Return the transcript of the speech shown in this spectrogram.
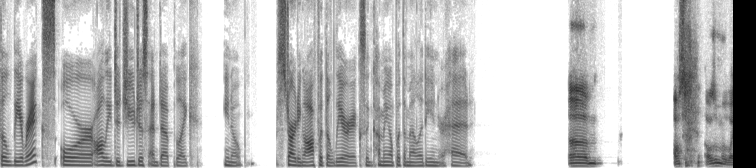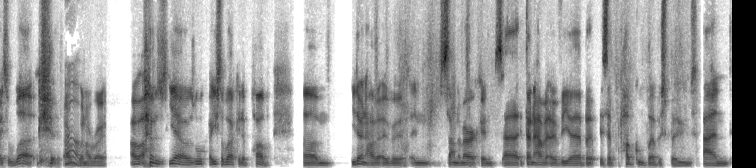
the lyrics? Or, Ollie, did you just end up like, you know, starting off with the lyrics and coming up with a melody in your head? Um, I was I was on my way to work Oh. when I wrote. I, I was yeah, I was. walk- I used to work in a pub. Um, you don't have it over in Sound Americans. Uh, don't have it over here, but it's a pub called Wetherspoons and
